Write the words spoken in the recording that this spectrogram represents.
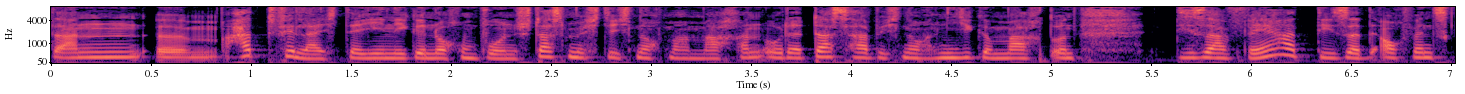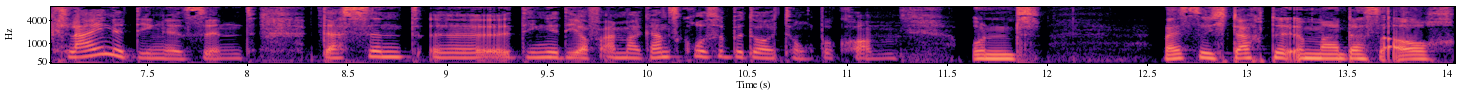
dann ähm, hat vielleicht derjenige noch einen Wunsch, das möchte ich noch mal machen oder das habe ich noch nie gemacht. Und dieser Wert, dieser, auch wenn es kleine Dinge sind, das sind äh, Dinge, die auf einmal ganz große Bedeutung bekommen. Und Weißt du, ich dachte immer, dass auch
